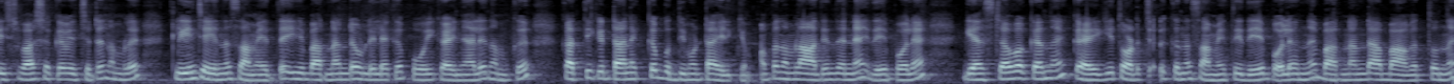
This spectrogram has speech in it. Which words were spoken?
ഡിഷ് വാഷൊക്കെ വെച്ചിട്ട് നമ്മൾ ക്ലീൻ ചെയ്യുന്ന സമയത്ത് ഈ ബർണറിന്റെ ഉള്ളിലൊക്കെ പോയി കഴിഞ്ഞാൽ നമുക്ക് കത്തി കിട്ടാനൊക്കെ ബുദ്ധിമുട്ടായിരിക്കും. അപ്പോൾ നമ്മൾ ആദ്യം തന്നെ ഇതേപോലെ ഗ്യാസ് സ്റ്റവ് ഒക്കെ ഒന്ന് കഴുകി തുടച്ചെടുക്കുന്ന സമയത്ത് ഇതേപോലെ ഒന്ന് ബർണറിന്റെ ആ ഭാഗത്തൊന്ന്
